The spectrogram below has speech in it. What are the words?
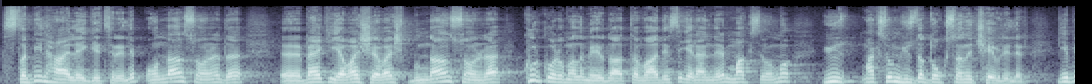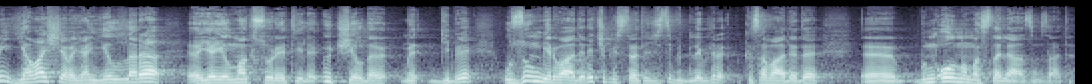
stabil hale getirilip ondan sonra da e, belki yavaş yavaş bundan sonra kur korumalı mevduatta vadesi gelenlerin maksimumu 100, maksimum %90'ı çevrilir gibi yavaş yavaş yani yıllara e, yayılmak suretiyle 3 yılda gibi uzun bir vadede çıkış stratejisi güdülebilir. Kısa vadede bunun olmaması da lazım zaten.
